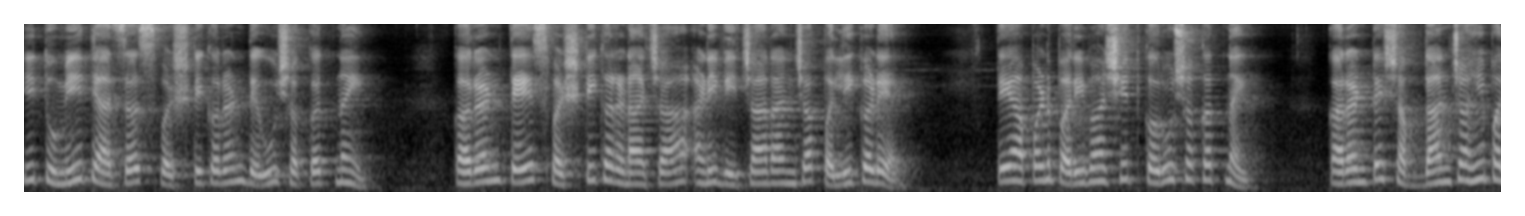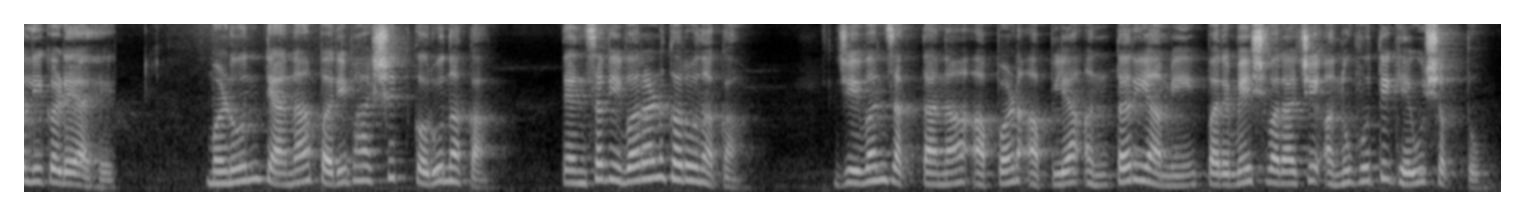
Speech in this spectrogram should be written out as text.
की तुम्ही त्याचं स्पष्टीकरण देऊ शकत नाही कारण ते स्पष्टीकरणाच्या आणि विचारांच्या पलीकडे आहे. ते आपण परिभाषित करू शकत नाही कारण ते शब्दांच्याही पलीकडे आहे. म्हणून त्यांना परिभाषित करू नका त्यांचं विवरण करू नका. जीवन जगताना आपण आपल्या अंतर्यामी परमेश्वराची अनुभूती घेऊ शकतो.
